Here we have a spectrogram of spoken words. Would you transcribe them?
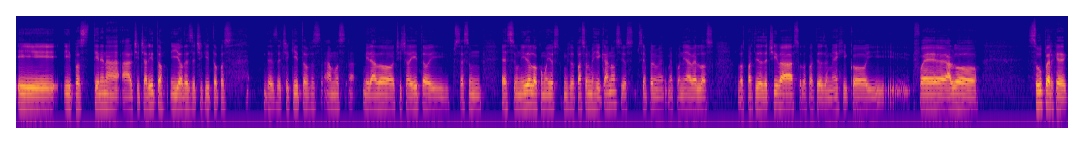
Y, y pues tienen al Chicharito, y yo desde chiquito, pues desde chiquito, pues hemos mirado Chicharito y pues es un, es un ídolo, como yo, mis papás son mexicanos, yo siempre me, me ponía a ver los, los partidos de Chivas o los partidos de México, y fue algo súper que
